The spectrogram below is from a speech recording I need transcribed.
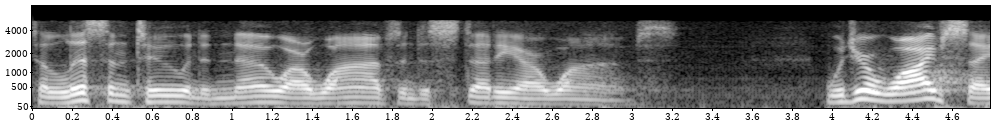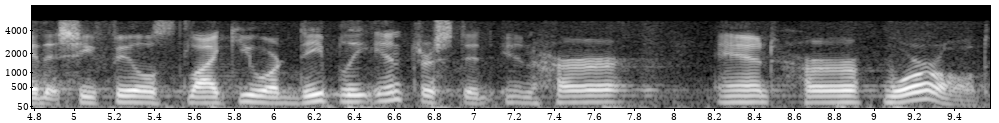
to listen to and to know our wives and to study our wives. Would your wife say that she feels like you are deeply interested in her and her world?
